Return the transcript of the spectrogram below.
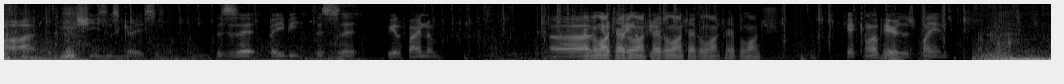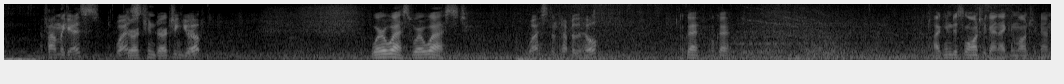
Bot. Jesus Christ. This is it, baby. This is it. We gotta find him. Uh, I have a launch, I have a launch, I have a launch, I have a launch, I have a launch. Okay, come up here. There's a plane. I found the guys. West. Direction, direction, you up. Where west? Where west? West on top of the hill. Okay, okay. I can just launch again, I can launch again.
